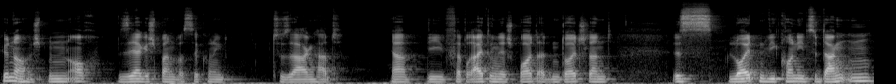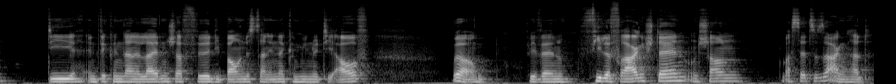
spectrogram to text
Genau, ich bin auch sehr gespannt, was der Conny zu sagen hat. Ja, die Verbreitung der Sportart in Deutschland ist Leuten wie Conny zu danken. Die entwickeln da eine Leidenschaft für, die bauen das dann in der Community auf. Ja, und wir werden viele Fragen stellen und schauen, was der zu sagen hat.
